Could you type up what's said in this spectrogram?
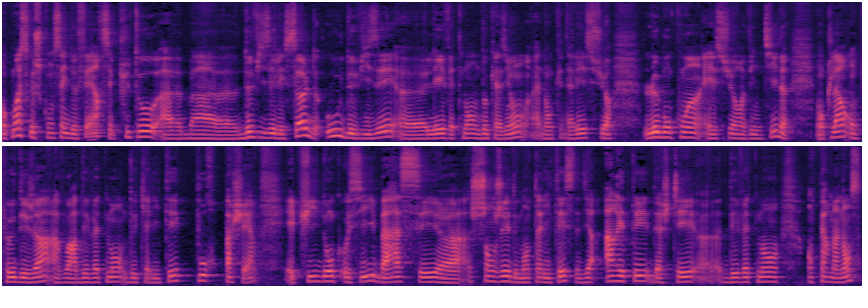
Donc moi, ce que je conseille de faire, c'est plutôt euh, bah, euh, de viser les soldes ou de viser euh, les vêtements d'occasion, donc d'aller sur Le Bon Coin et sur Vinted. Donc là, on peut déjà avoir des vêtements de qualité pour pas cher. Et puis donc aussi, bah, c'est changer de mentalité, c'est-à-dire arrêter d'acheter des vêtements en permanence.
